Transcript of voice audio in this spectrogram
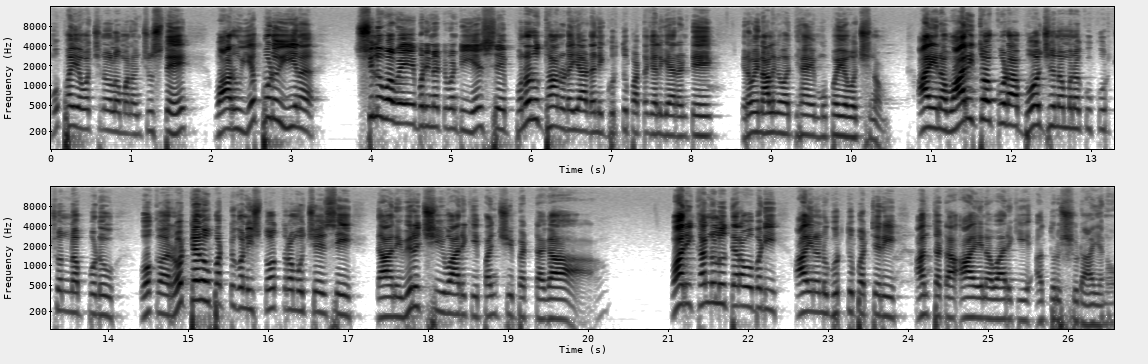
ముప్పై వచనంలో మనం చూస్తే వారు ఎప్పుడు ఈయన సిలువ వేయబడినటువంటి ఏసే పునరుద్ధానుడయ్యాడని గుర్తుపట్టగలిగారంటే ఇరవై నాలుగవ అధ్యాయం ముప్పై వచనం. ఆయన వారితో కూడా భోజనమునకు కూర్చున్నప్పుడు ఒక రొట్టెను పట్టుకొని స్తోత్రము చేసి దాని విరిచి వారికి పంచిపెట్టగా. వారి కన్నులు తెరవబడి ఆయనను గుర్తుపట్టిరి. అంతటా ఆయన వారికి అదృశ్యుడాయను.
